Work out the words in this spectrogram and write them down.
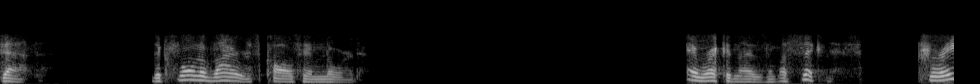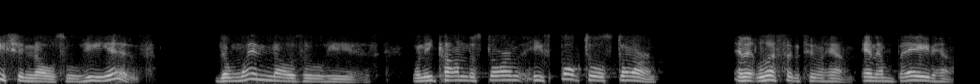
death. The coronavirus calls him Lord and recognizes him a sickness. Creation knows who he is. The wind knows who he is. When he calmed the storm, he spoke to a storm and it listened to him and obeyed him.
